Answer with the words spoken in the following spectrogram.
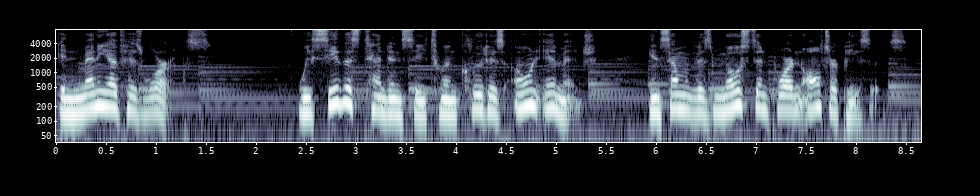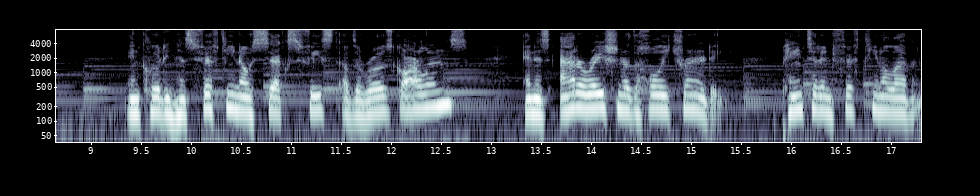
in many of his works. We see this tendency to include his own image in some of his most important altarpieces, including his 1506 Feast of the Rose Garlands and his Adoration of the Holy Trinity, painted in 1511.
